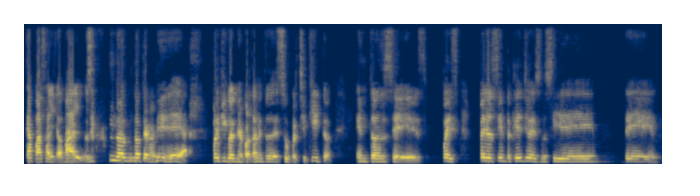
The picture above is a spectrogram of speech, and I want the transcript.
capaz salga mal, o sea, no, no tengo ni idea, porque igual mi apartamento es súper chiquito, entonces, pues, pero siento que yo eso sí de, de,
